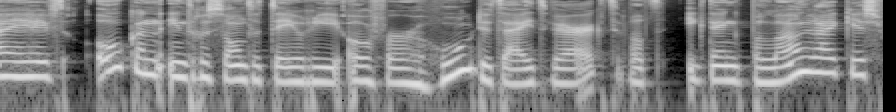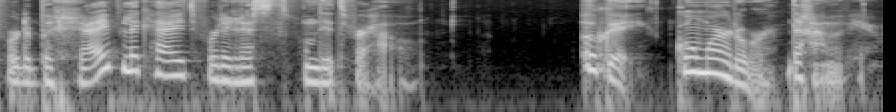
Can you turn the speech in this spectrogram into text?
Hij heeft ook een interessante theorie over hoe de tijd werkt, wat ik denk belangrijk is voor de begrijpelijkheid voor de rest van dit verhaal. Oké, kom maar door. Daar gaan we weer.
